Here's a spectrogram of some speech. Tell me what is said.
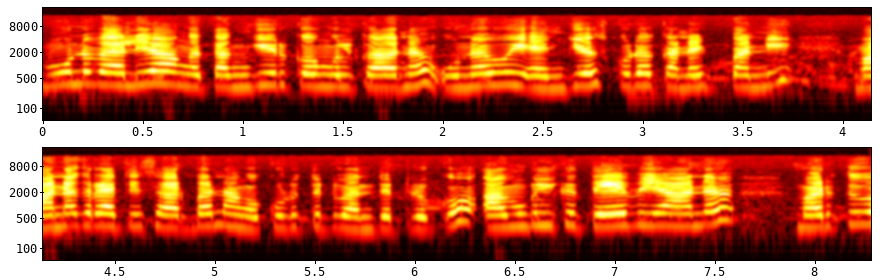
மூணு வேலையும் அங்கே தங்கியிருக்கவங்களுக்கான உணவு என்ஜிஓஸ் கூட கனெக்ட் பண்ணி மாநகராட்சி சார்பாக நாங்கள் கொடுத்துட்டு வந்துட்ருக்கோம் அவங்களுக்கு தேவையான மருத்துவ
